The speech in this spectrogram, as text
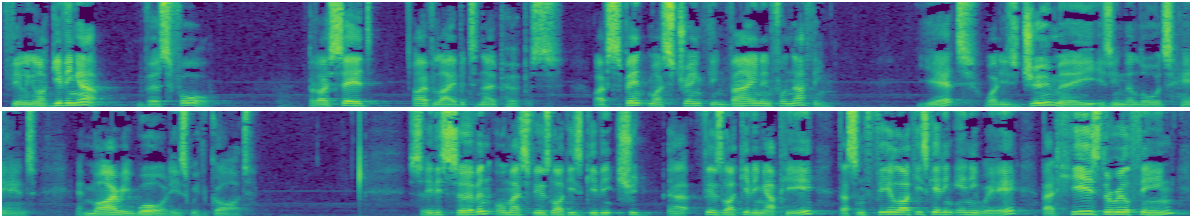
feeling like giving up. Verse 4 But I said, I have laboured to no purpose. I have spent my strength in vain and for nothing. Yet what is due me is in the Lord's hand, and my reward is with God. See, this servant almost feels like he's giving, should, uh, feels like giving up here, doesn't feel like he's getting anywhere, but here's the real thing.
